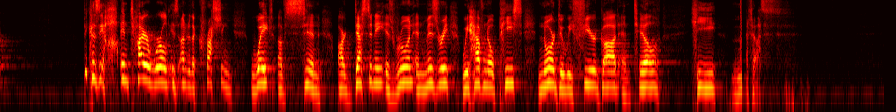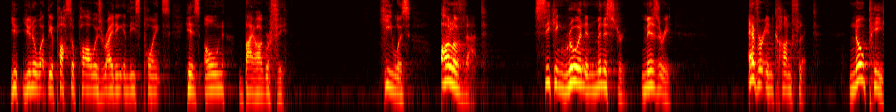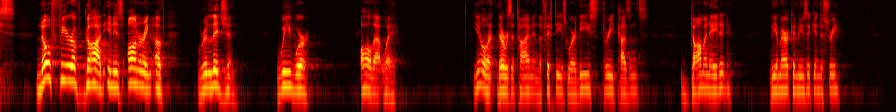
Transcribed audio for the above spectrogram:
Because the entire world is under the crushing weight of sin. Our destiny is ruin and misery. We have no peace, nor do we fear God until He met us. You, you know what the Apostle Paul was writing in these points? His own biography. He was all of that, seeking ruin and ministry, misery ever in conflict, no peace, no fear of God in his honoring of religion. We were all that way. You know, there was a time in the 50s where these three cousins dominated the American music industry.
